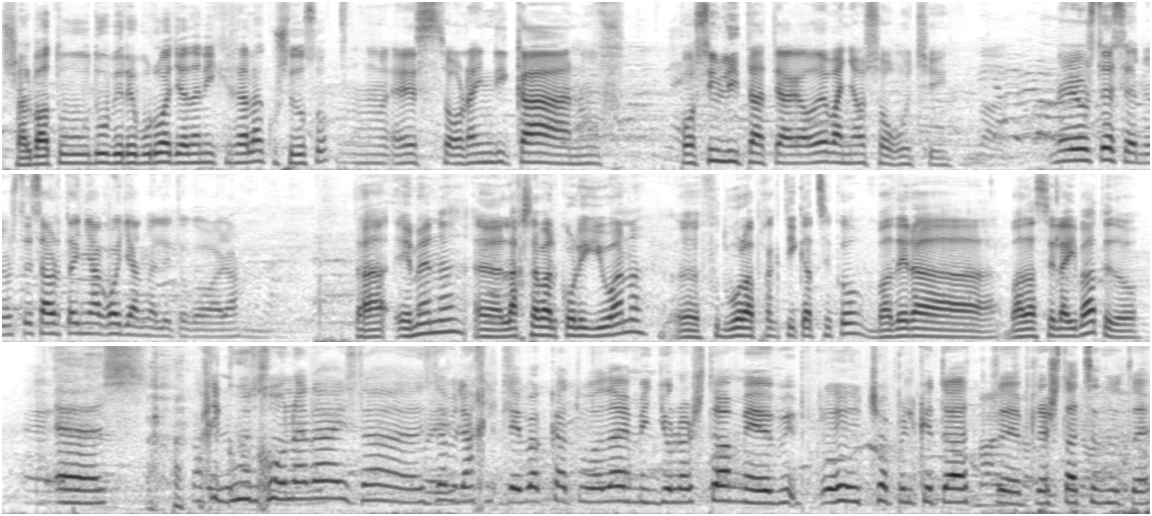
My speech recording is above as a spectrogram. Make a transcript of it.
salbatu du bere burua jadanik realak, uste duzu? Mm, Ez, oraindikan uf, posibilitateak daude, baina oso gutxi. Nire ustez, nire ustez aurteina goian gelituko gara. Eta hemen, eh, Larzabal kolegioan, eh, futbola praktikatzeko, badera, bada zelai bat edo? Ez. Barrik gudrona da, ez da, ez da belarrik. Debakatua da hemen jolasta, me e, txapelketat e, prestatzen dute.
